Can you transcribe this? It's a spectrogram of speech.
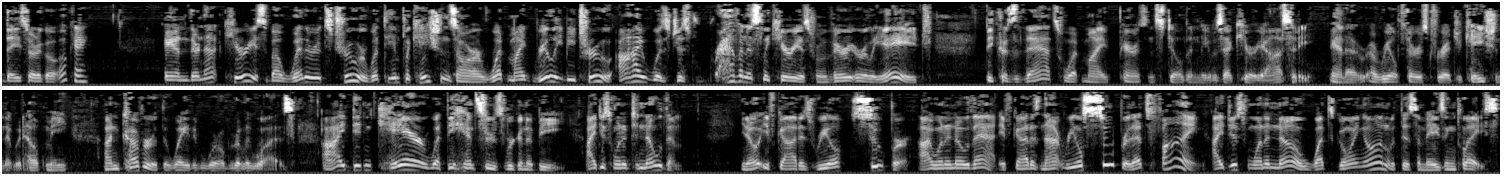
they sort of go, okay, and they're not curious about whether it's true or what the implications are, what might really be true. I was just ravenously curious from a very early age because that's what my parents instilled in me was that curiosity and a, a, real thirst for education that would help me uncover the way the world really was. I didn't care what the answers were going to be. I just wanted to know them. You know, if God is real, super. I want to know that. If God is not real, super. That's fine. I just want to know what's going on with this amazing place.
